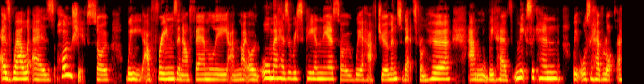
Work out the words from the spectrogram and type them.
as well as home chefs. So we, our friends and our family, um, my own Oma has a recipe in there. So we're half German, so that's from her. Um, we have Mexican. We also have lots, uh,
